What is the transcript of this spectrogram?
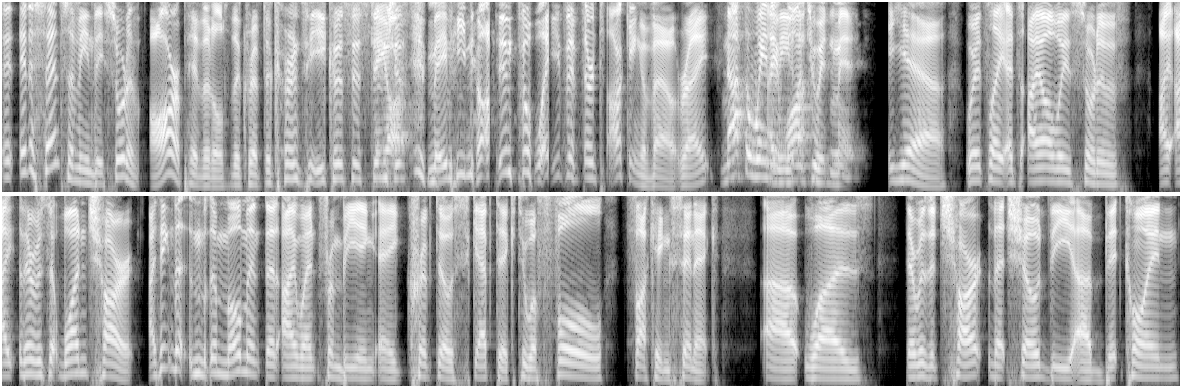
in a sense, I mean, they sort of are pivotal to the cryptocurrency ecosystem, just maybe not in the way that they're talking about, right? Not the way they I mean, want to admit. Yeah, where it's like it's. I always sort of. I, I there was one chart. I think that the moment that I went from being a crypto skeptic to a full fucking cynic uh, was there was a chart that showed the uh, Bitcoin.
